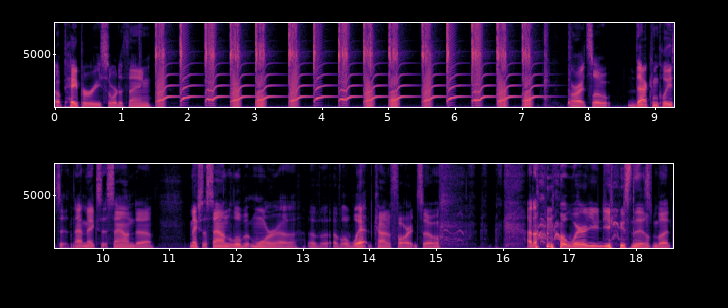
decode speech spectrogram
a papery sort of thing. All right so that completes it. That makes it sound uh, makes it sound a little bit more uh, of, a, of a wet kind of fart so I don't know where you'd use this, but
